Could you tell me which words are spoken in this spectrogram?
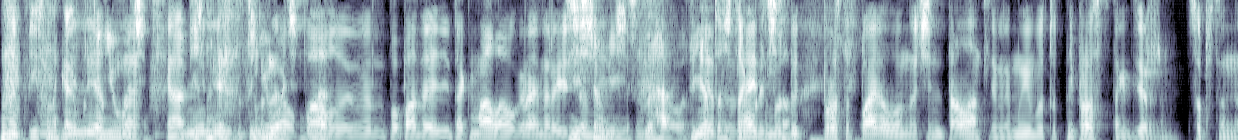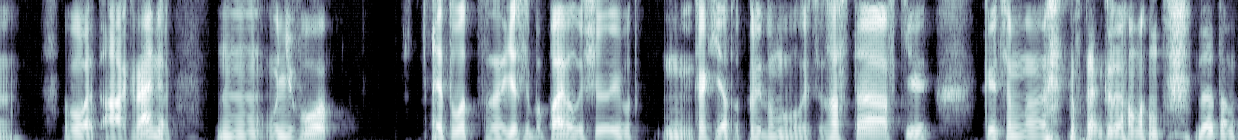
Написано как будто не очень. Написано как будто не очень. У Павла да. попаданий так мало, а у Граммера еще, еще меньше. меньше. Да, вот я тоже знаете, так прочитал. может быть, просто Павел, он очень талантливый. Мы его тут не просто так держим, собственно. Вот. А Граммер, у него... Это вот, э, если бы Павел еще и вот как я тут придумывал эти заставки к этим э, программам, да, там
